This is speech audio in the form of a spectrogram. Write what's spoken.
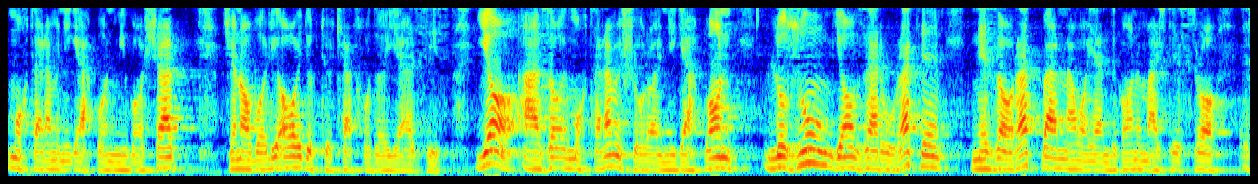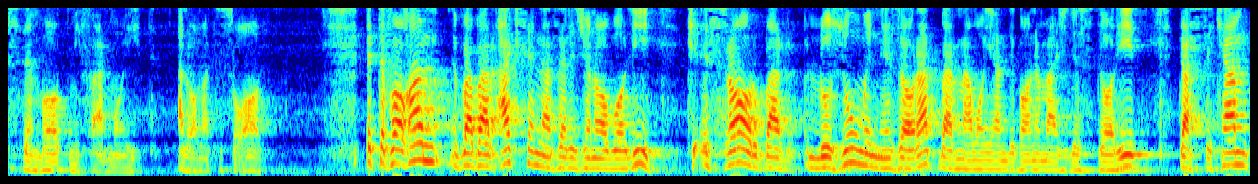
محترم نگهبان می باشد جنابالی آقای دکتر کت خدایی عزیز یا اعضای محترم شورای نگهبان لزوم یا ضرورت نظارت بر نمایندگان مجلس را استنباط میفرمایید. علامت سوال اتفاقا و برعکس نظر جنابالی که اصرار بر لزوم نظارت بر نمایندگان مجلس دارید دست کم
